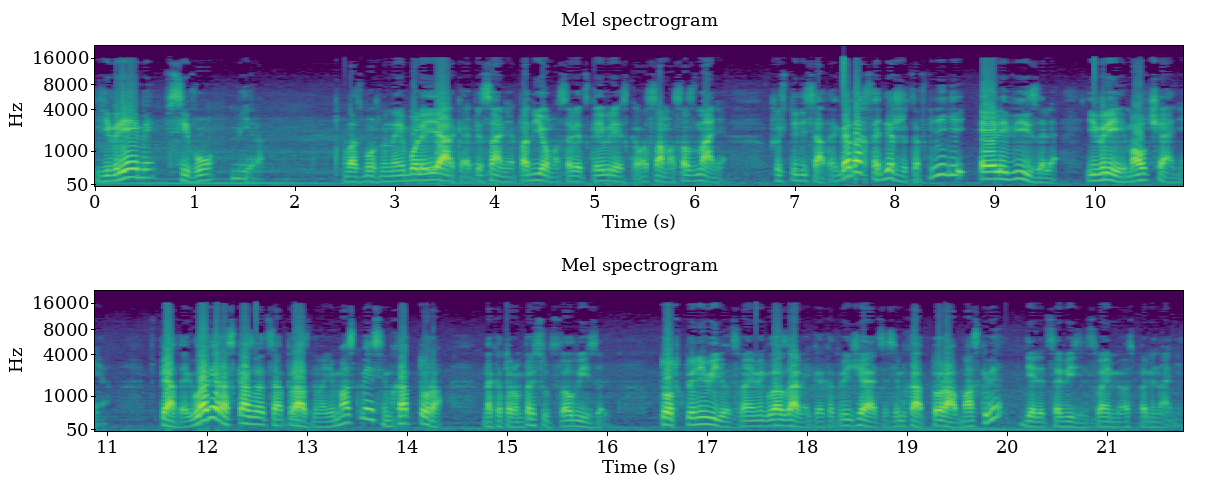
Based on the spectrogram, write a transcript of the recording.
евреями всего мира. Возможно, наиболее яркое описание подъема советско-еврейского самосознания – 60-х годах содержится в книге Эли Визеля «Евреи молчания». В пятой главе рассказывается о праздновании в Москве Симхат Тора, на котором присутствовал Визель. Тот, кто не видел своими глазами, как отмечается Симхат Тора в Москве, делится Визель своими воспоминаниями,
